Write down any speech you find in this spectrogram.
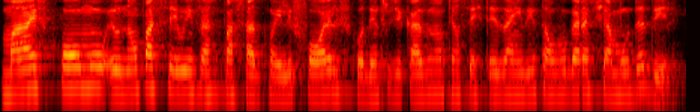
Mas como eu não passei o inverno passado com ele fora, ele ficou dentro de casa, não tenho certeza ainda, então vou garantir a muda dele.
